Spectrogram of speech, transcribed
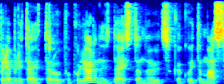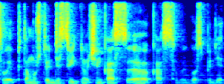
приобретает вторую популярность, да, и становится какой-то массовой, потому что действительно очень касс... э, кассовые, господи,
